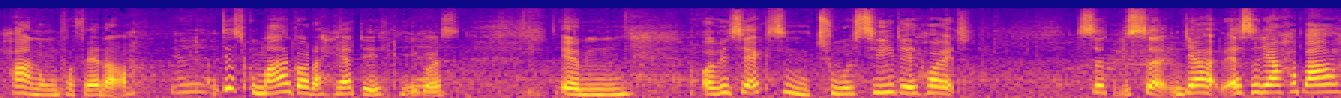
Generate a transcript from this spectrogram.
har nogle forfattere. Ja, ja. Og det er sgu meget godt at have det, ikke Ja. også? Øhm, og hvis jeg ikke sådan turde sige det højt, så, så jeg, altså jeg har bare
